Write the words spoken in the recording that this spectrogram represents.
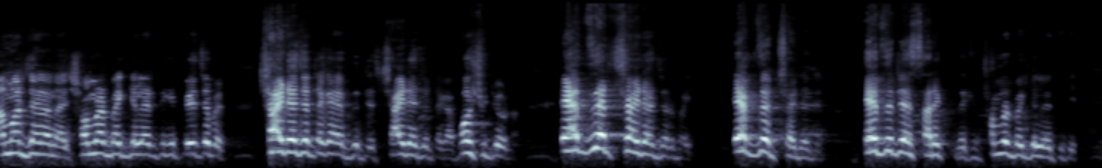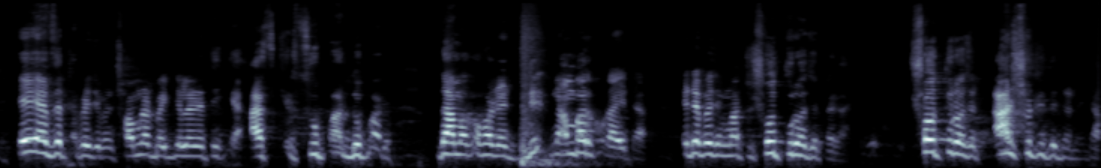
আমার জানা নাই। সম্রাট বাইক গ্যালারি থেকে পেয়ে যাবেন ষাট হাজার টাকা এফজেড এস ষাট হাজার টাকা, পঁয়ষট্টিও না। এফজেড ষাট হাজার, ভাই। এফজেড ষাট হাজার। এফজেড এস আরেকটা দেখেন, সম্রাট বাইক গ্যালারি থেকে। এই এফজেডটা পেয়ে যাবেন। সম্রাট বাইক গ্যালারি থেকে আজকের সুপার দুপার দামা কভারের নাম্বার করা এটা। এটা পেয়ে মাত্র সত্তর হাজার টাকা। সত্তর হাজার, আটষট্টিতে জানেন এটা।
